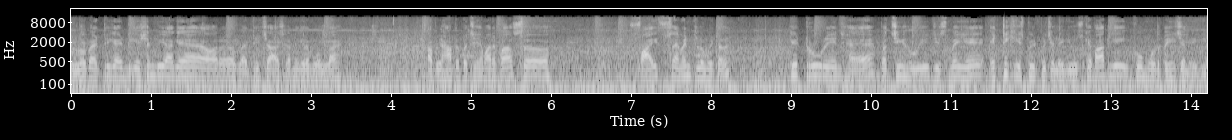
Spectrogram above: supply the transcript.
लो बैटरी का इंडिकेशन भी आ गया है और बैटरी चार्ज करने के लिए बोल रहा है। अब यहाँ पे बचे हमारे पास फाइव सेवन किलोमीटर की ट्रू रेंज है, बची हुई, जिसमें ये 80 की स्पीड पे चलेगी। उसके बाद ये इको मोड पे ही चलेगी।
